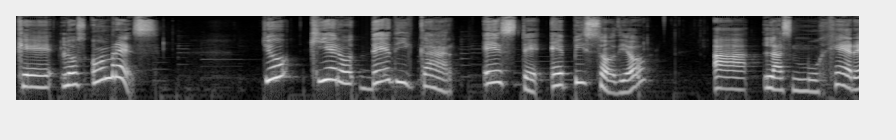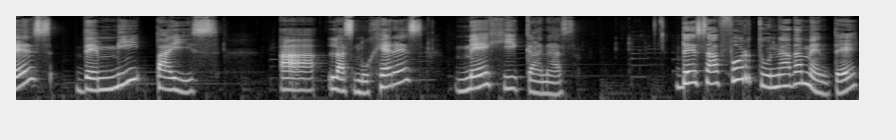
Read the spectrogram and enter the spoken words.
que los hombres. Yo quiero dedicar este episodio a las mujeres de mi país a las mujeres mexicanas. Desafortunadamente,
